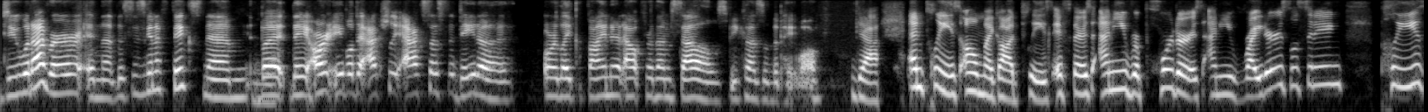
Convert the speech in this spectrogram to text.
do whatever and that this is going to fix them, mm-hmm. but they aren't able to actually access the data or like find it out for themselves because of the paywall. Yeah. And please, oh my God, please, if there's any reporters, any writers listening, please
